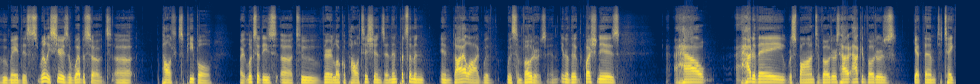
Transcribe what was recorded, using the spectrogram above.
who made this really series of webisodes, uh, politics of people, right, looks at these uh, two very local politicians and then puts them in, in dialogue with, with some voters. And you know, the, the question is how how do they respond to voters? How how can voters get them to take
